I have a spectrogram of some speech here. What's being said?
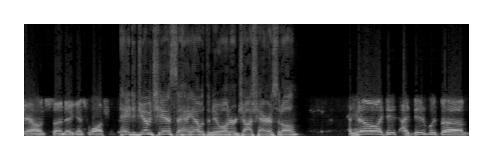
challenge Sunday against Washington. Hey, did you have a chance to hang out with the new owner, Josh Harris, at all? No, I did. I did with um,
